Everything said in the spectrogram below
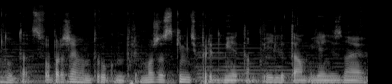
ну да, с воображаемым другом, например, можно с каким-нибудь предметом, или там, я не знаю,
